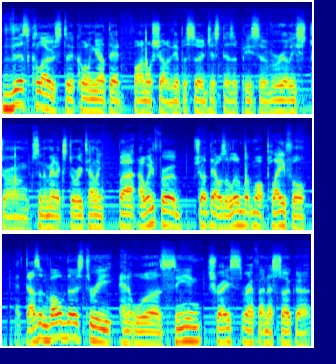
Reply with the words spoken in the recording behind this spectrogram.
this close to calling out that final shot of the episode just as a piece of really strong cinematic storytelling, but I went for a shot that was a little bit more playful. It does involve those three, and it was seeing Trace, Rafa, and Ahsoka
